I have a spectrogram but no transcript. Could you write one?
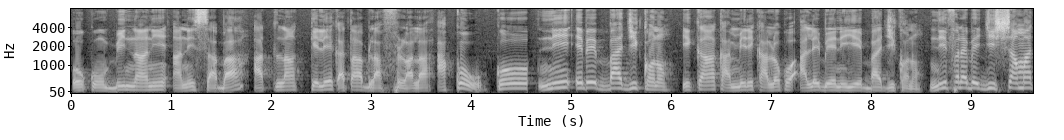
o kun bi naani ani saba a tilan kelen ka taga bila fila la a ko ko ni i e be baji kɔnɔ i kan ka miiri k'a lɔn ko ale be ni ye baji kɔnɔ n'i fana be ji saman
